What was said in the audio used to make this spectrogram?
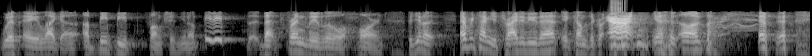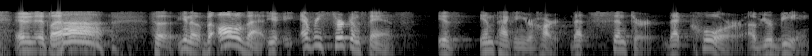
with a, like a, a beep beep function, you know, beep beep, that friendly little horn. But you know, every time you try to do that, it comes across, you know, oh, I'm sorry. it, it's like, ah. So, you know, but all of that, every circumstance is impacting your heart. That center, that core of your being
